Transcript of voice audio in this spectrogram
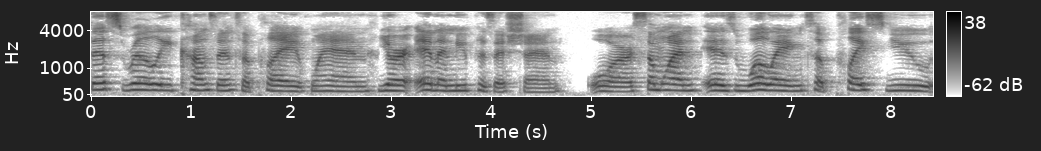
This really comes into play when you're in a new position or someone is willing to place you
